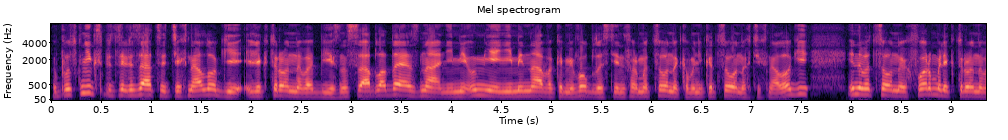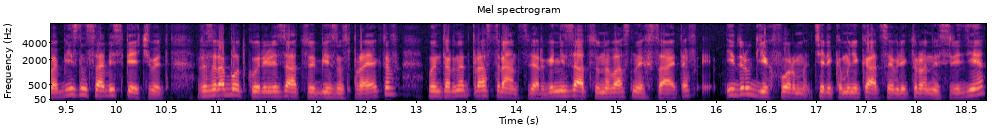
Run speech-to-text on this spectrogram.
Выпускник специализации технологии электронного бизнеса, обладая знаниями, умениями, навыками в области информационно-коммуникационных технологий, инновационных форм электронного бизнеса обеспечивает разработку разработку и реализацию бизнес-проектов в интернет-пространстве, организацию новостных сайтов и других форм телекоммуникации в электронной среде,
